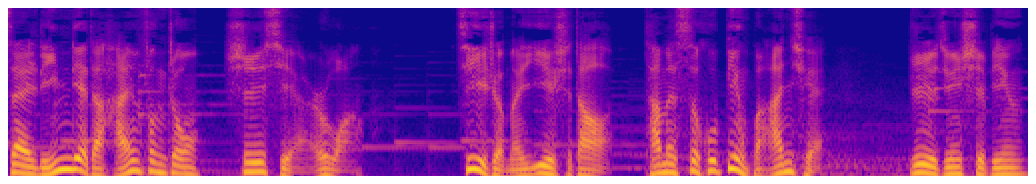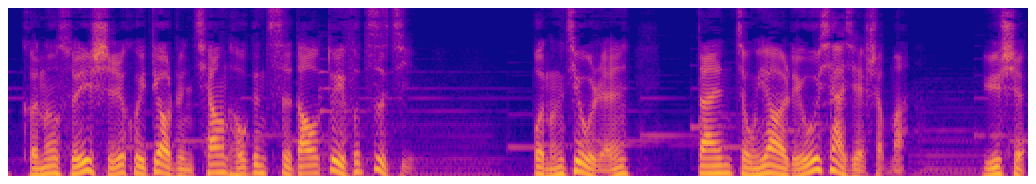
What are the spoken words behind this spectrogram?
在凛冽的寒风中失血而亡。记者们意识到，他们似乎并不安全，日军士兵可能随时会调准枪头跟刺刀对付自己。不能救人，但总要留下些什么。于是，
